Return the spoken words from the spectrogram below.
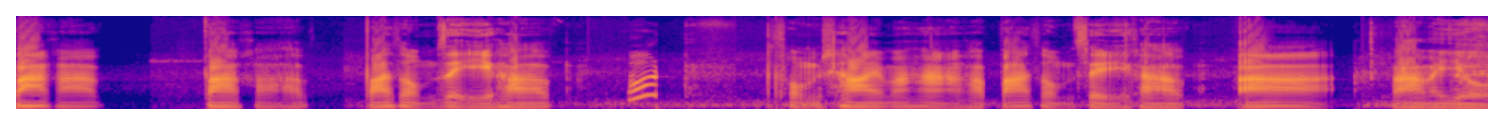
ป้าครับ ป้าครับ ป้าสมศรีครับอุ๊ดสมชายมาหาครับ ป้าสมศรีครับ ป้า ป้าไม่อยู่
